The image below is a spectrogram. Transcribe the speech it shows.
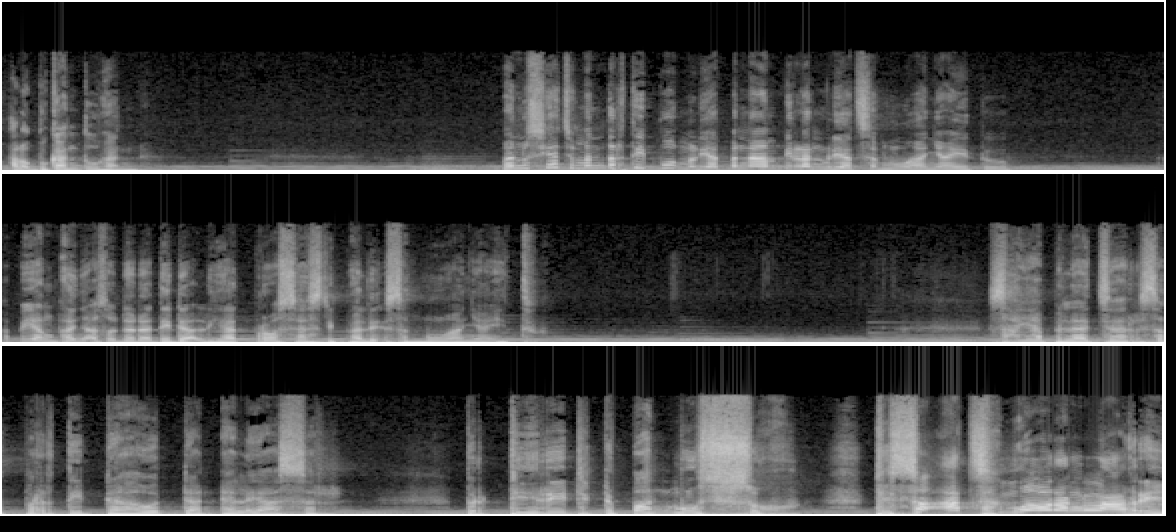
Kalau bukan Tuhan. Manusia cuma tertipu melihat penampilan, melihat semuanya itu. Tapi yang banyak saudara tidak lihat proses di balik semuanya itu. Saya belajar seperti Daud dan Eleazar berdiri di depan musuh. Di saat semua orang lari,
